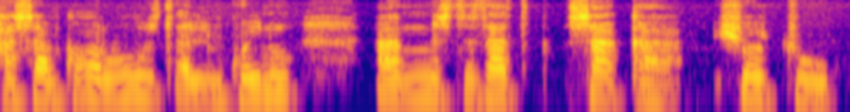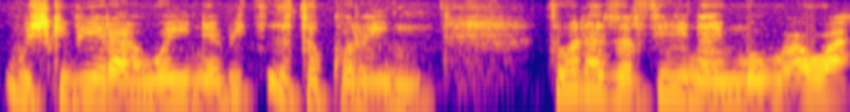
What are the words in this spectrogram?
ሓሳብ ከቅርቡ ዝጠልብ ኮይኑ ኣብ መስተታት ሳካ ሾቹ ዊስኪ ቢራ ወይ ነቢት ዘተኮረ እዩ ተወዳዘርቲ ናይ መዋዕዋዕ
